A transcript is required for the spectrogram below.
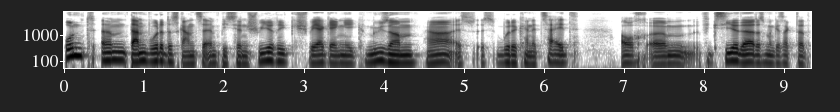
Und ähm, dann wurde das Ganze ein bisschen schwierig, schwergängig, mühsam. Ja, es, es wurde keine Zeit auch ähm, fixiert, ja, dass man gesagt hat,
